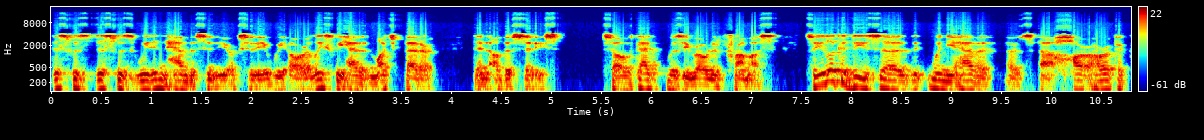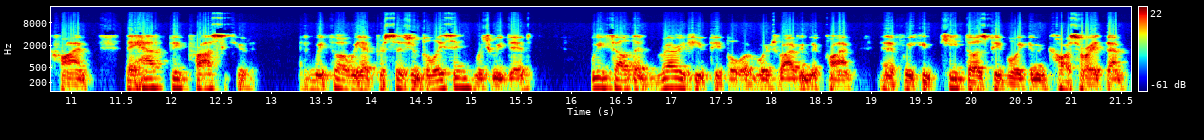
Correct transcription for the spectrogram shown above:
This was this was we didn't have this in New York City, we or at least we had it much better than other cities. So that was eroded from us. So you look at these uh, when you have a, a, a, horrific crime, they have to be prosecuted. And we thought we had precision policing, which we did. We felt that very few people were, were driving the crime. And if we can keep those people, we can incarcerate them,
